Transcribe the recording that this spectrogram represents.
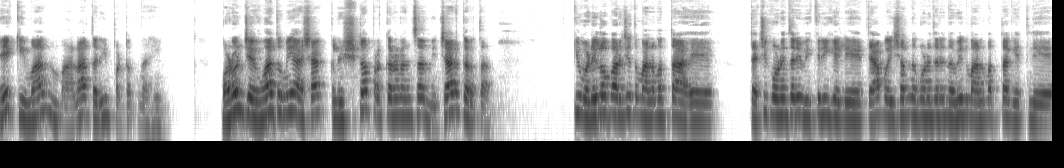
हे किमान मला तरी पटत नाही. म्हणून जेव्हा तुम्ही अशा क्लिष्ट प्रकरणांचा विचार करता की वडिलोपार्जित मालमत्ता आहे त्याची कोणीतरी विक्री केली आहे त्या पैशातनं कोणीतरी नवीन मालमत्ता घेतली आहे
